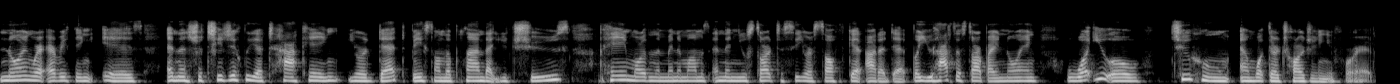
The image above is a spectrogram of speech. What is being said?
knowing where everything is, and then strategically attacking your debt based on the plan that you choose, paying more than the minimums, and then you start to see yourself get out of debt. But you have to start by knowing what you owe, to whom, and what they're charging you for it.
